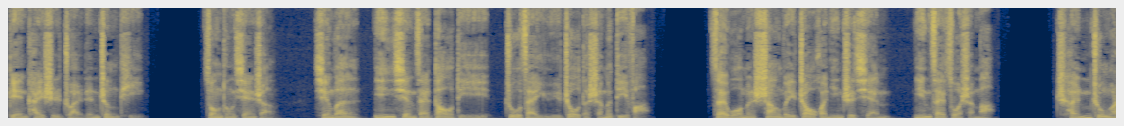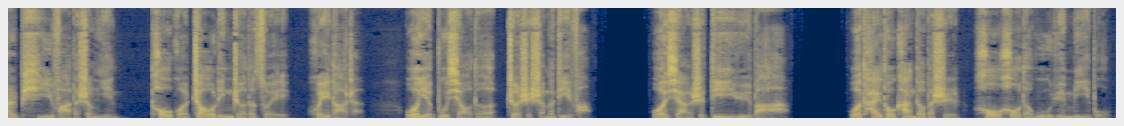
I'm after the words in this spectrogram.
便开始转人正题。总统先生，请问您现在到底住在宇宙的什么地方？在我们尚未召唤您之前，您在做什么？沉重而疲乏的声音透过招领者的嘴回答着：“我也不晓得这是什么地方，我想是地狱吧。”我抬头看到的是厚厚的乌云密布。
